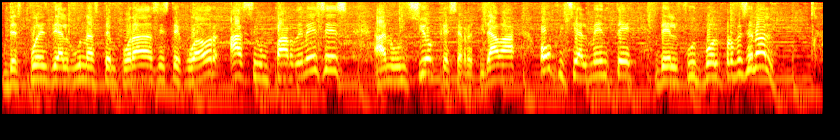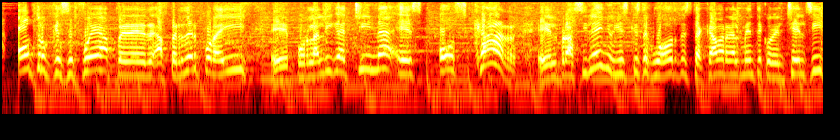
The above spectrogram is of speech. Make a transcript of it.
Después de algunas temporadas, este jugador hace un par de meses anunció que se retiraba oficialmente del fútbol profesional. Otro que se fue a, perder por ahí eh, por la Liga China es Oscar, el brasileño. Y es que este jugador destacaba realmente con el Chelsea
